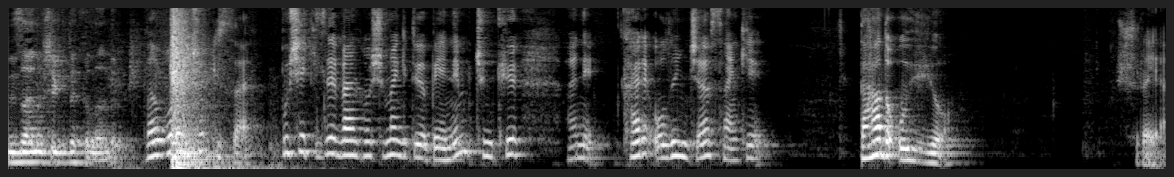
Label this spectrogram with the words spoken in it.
dizaynı bir şekilde kullandık. Lavabo çok güzel. Bu şekilde ben hoşuma gidiyor benim. Çünkü hani kare olunca sanki daha da uyuyor. Şuraya.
